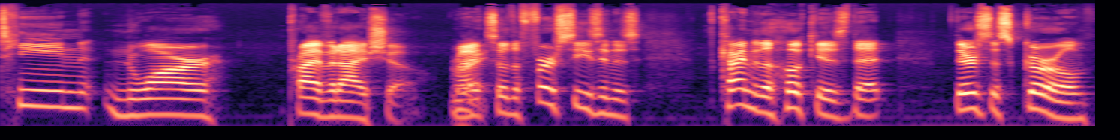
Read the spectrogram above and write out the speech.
teen noir private eye show, right? Right. So the first season is kind of the hook is that there's this girl,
